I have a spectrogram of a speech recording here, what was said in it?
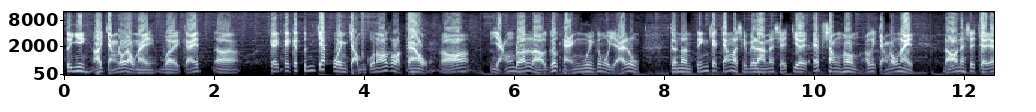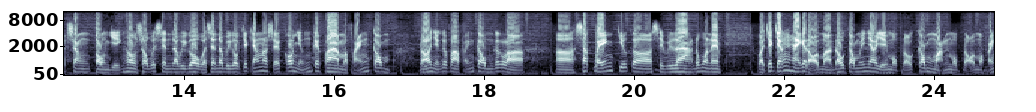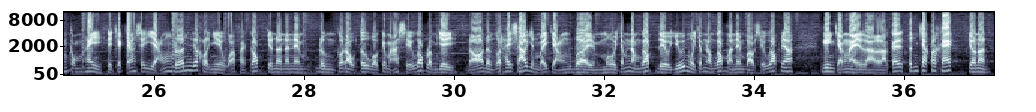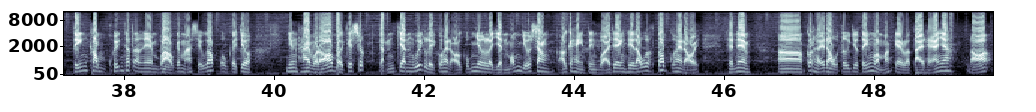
Tuy nhiên ở trận đối đầu này về cái uh, cái cái cái tính chất quan trọng của nó rất là cao. Đó dẫn đến là gớt hạn nguyên cái mùa giải luôn. Cho nên tiếng chắc chắn là Sevilla nó sẽ chơi ép sân hơn ở cái trận đấu này. Đó nó sẽ chơi ép sân toàn diện hơn so với Celta Vigo và Celta Vigo chắc chắn nó sẽ có những cái pha mà phản công. Đó những cái pha phản công rất là uh, sắc bén trước ờ, uh, Sevilla đúng không anh em? Và chắc chắn hai cái đội mà đấu công với nhau vậy một đội công mạnh một đội mà phản công hay thì chắc chắn sẽ dẫn đến rất là nhiều quả phạt góc. Cho nên anh em đừng có đầu tư vào cái mã xỉu góc làm gì. Đó đừng có thấy 6 trên 7 trận về 10.5 góc đều dưới 10.5 góc mà anh em vào xỉu góc nhá riêng trận này là là cái tính chất nó khác cho nên tiến không khuyến khích anh em vào cái mã xỉu gốc ok chưa? Nhưng thay vào đó về cái sức cạnh tranh quyết liệt của hai đội cũng như là giành bóng giữa sân ở cái hàng tiền vệ đang thi đấu rất tốt của hai đội. Thì anh em uh, có thể đầu tư cho tiến vào mã kèo là tài thẻ nhá. Đó.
